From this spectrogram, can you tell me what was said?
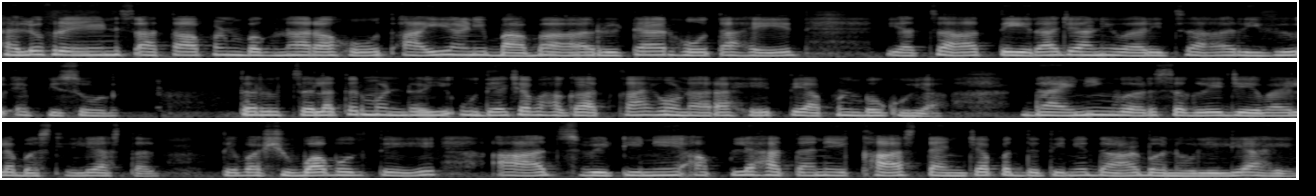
हॅलो फ्रेंड्स आता आपण बघणार आहोत आई आणि बाबा रिटायर होत आहेत याचा तेरा जानेवारीचा रिव्ह्यू एपिसोड तर चला तर मंडळी उद्याच्या भागात काय होणार आहे ते आपण बघूया. डायनिंगवर सगळे जेवायला बसलेले असतात. तेव्हा शुभा बोलते आज स्वीटीने आपल्या हाताने खास त्यांच्या पद्धतीने डाळ बनवलेली आहे.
